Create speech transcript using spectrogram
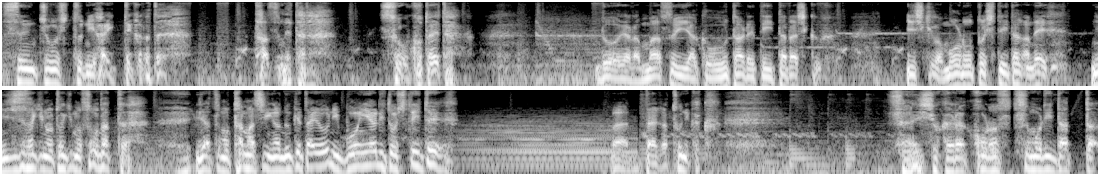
船長室に入ってからだ。尋ねたらそう答えたどうやら麻酔薬を打たれていたらしく意識は朦朧としていたがね虹先の時もそうだった。奴も魂が抜けたようにぼんやりとしていて。まあだがとにかく最初から殺すつもりだった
